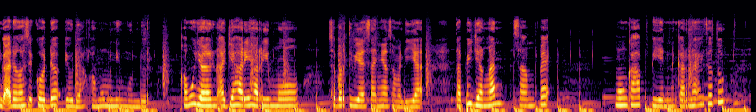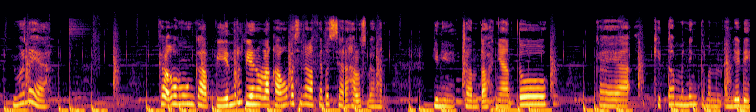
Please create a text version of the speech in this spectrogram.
nggak ada ngasih kode ya udah kamu mending mundur. Kamu jalanin aja hari-harimu seperti biasanya sama dia. Tapi jangan sampai ngungkapin karena itu tuh gimana ya? Kalau kamu ngungkapin terus dia nolak kamu pasti nolaknya tuh secara halus banget. Gini contohnya tuh kayak kita mending temenan aja deh.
